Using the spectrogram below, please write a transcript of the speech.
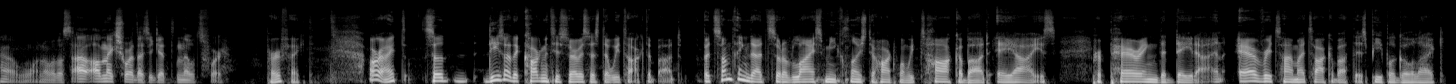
Uh, one of those. I'll, I'll make sure that you get the notes for Perfect. All right. So these are the cognitive services that we talked about. But something that sort of lies me close to heart when we talk about AI is preparing the data. And every time I talk about this, people go like,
